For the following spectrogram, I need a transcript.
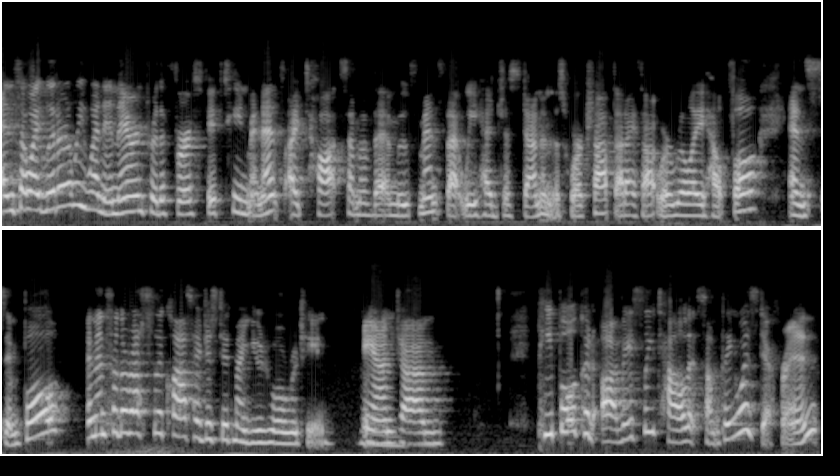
And so I literally went in there, and for the first 15 minutes, I taught some of the movements that we had just done in this workshop that I thought were really helpful and simple. And then for the rest of the class, I just did my usual routine. Mm. And um, people could obviously tell that something was different.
